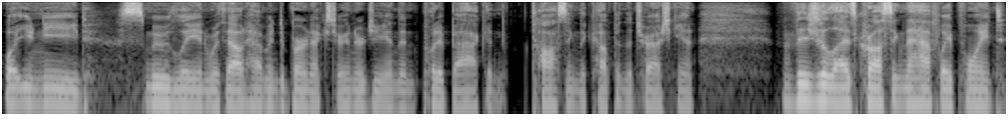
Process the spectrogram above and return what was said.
what you need smoothly and without having to burn extra energy and then put it back and tossing the cup in the trash can. Visualize crossing the halfway point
